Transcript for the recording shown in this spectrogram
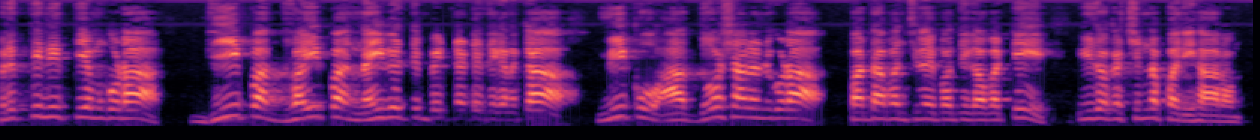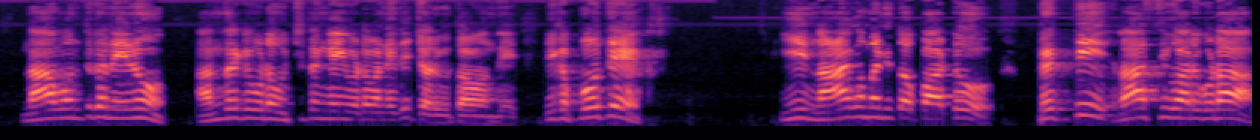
ప్రతినిత్యం కూడా దీప ద్వైప నైవేద్యం పెట్టినట్టయితే కనుక మీకు ఆ దోషాలను కూడా పట్టాపంచలైపోతుంది కాబట్టి ఇది ఒక చిన్న పరిహారం. నా వంతుగా నేను అందరికీ కూడా ఉచితంగా ఇవ్వడం అనేది జరుగుతా ఉంది. ఇకపోతే ఈ నాగమణితో పాటు ప్రతి రాశి వారు కూడా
